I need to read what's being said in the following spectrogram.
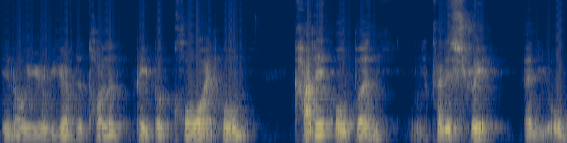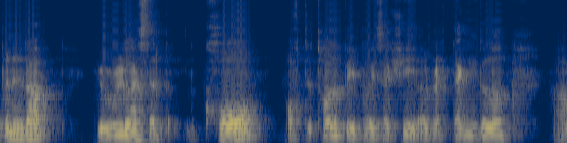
you know, you, you have the toilet paper core at home, cut it open, cut it straight, and you open it up, you realize that the core of the toilet paper is actually a rectangular uh,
